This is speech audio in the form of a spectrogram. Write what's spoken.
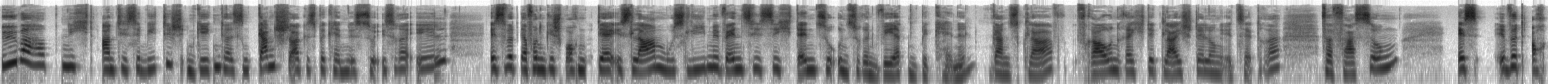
überhaupt nicht antisemitisch. Im Gegenteil, ist ein ganz starkes Bekenntnis zu Israel. Es wird davon gesprochen, der Islam, Muslime, wenn sie sich denn zu unseren Werten bekennen, ganz klar, Frauenrechte, Gleichstellung etc., Verfassung. Es wird auch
